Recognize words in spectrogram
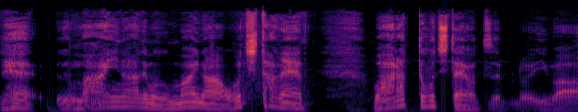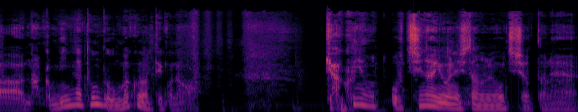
ねうまいな。でもうまいな。落ちたね。笑って落ちたよ。ずるいわ。なんかみんなどんどん上手くなっていくな。逆にお落ちないようにしたのに落ちちゃったね。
